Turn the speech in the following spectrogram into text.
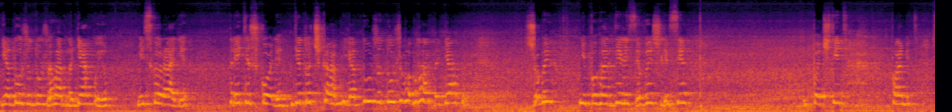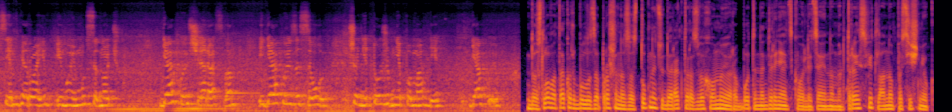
Я дуже-дуже гарно дякую міській раді, третій школі, діточкам. Я дуже-дуже вам гарно дякую, що ви не погордилися, вийшли всі почтить пам'ять всім героям і моєму синочку. Дякую ще раз вам і дякую ЗСУ, що вони теж мені допомогли. Дякую. До слова, також було запрошено заступницю директора з виховної роботи Надвірнянського ліцею номер 3 Світлану Посічнюк.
